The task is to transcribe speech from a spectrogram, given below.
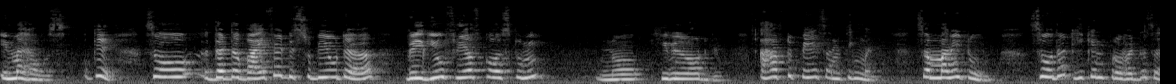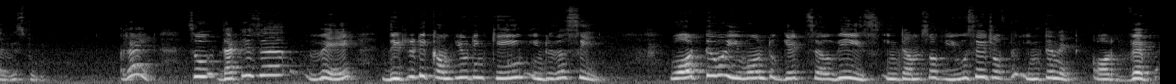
in my house. Okay, so that the Wi-Fi distributor will give free of cost to me? No, he will not give. I have to pay something money, some money to him, so that he can provide the service to me. Right? So that is a way the utility computing came into the scene. Whatever you want to get service in terms of usage of the internet or web,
